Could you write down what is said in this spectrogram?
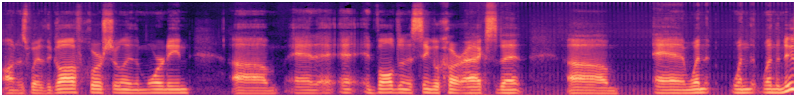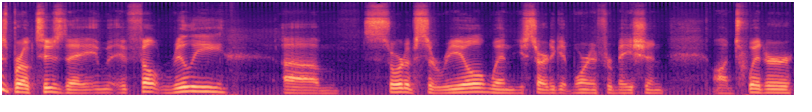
on his way to the golf course early in the morning um, and, and, involved in a single car accident. Um, and when when when the news broke Tuesday, it, it felt really um, sort of surreal when you started to get more information on Twitter.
